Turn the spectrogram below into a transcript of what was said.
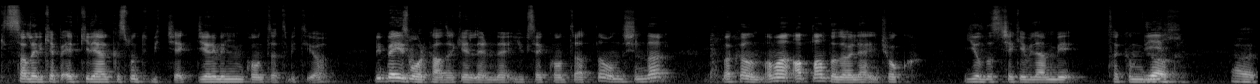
salary cap'i etkileyen kısmı bitecek. Jeremy Lin'in kontratı bitiyor. Bir Bazemore kalacak ellerinde yüksek kontratla. Onun dışında bakalım. Ama Atlanta da öyle yani çok yıldız çekebilen bir takım değil. Yok. Evet.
